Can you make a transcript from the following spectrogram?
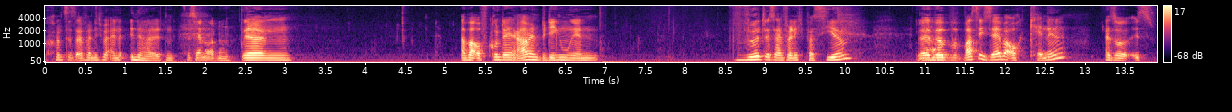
konntest es einfach nicht mehr innehalten. Das ist ja in Ordnung. Ähm, aber aufgrund der Rahmenbedingungen wird es einfach nicht passieren. Ja. Äh, was ich selber auch kenne, also ist,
